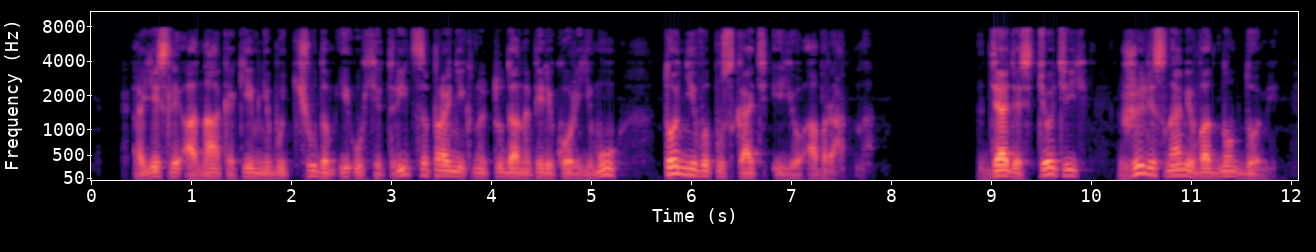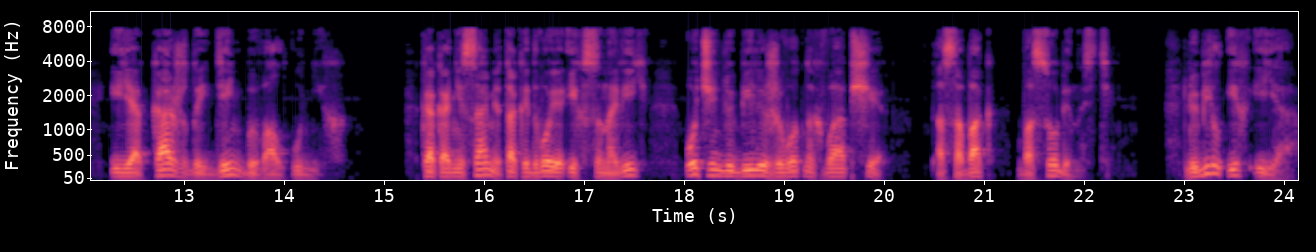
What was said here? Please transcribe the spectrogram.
А если она каким-нибудь чудом и ухитрится проникнуть туда наперекор ему, то не выпускать ее обратно. Дядя с тетей жили с нами в одном доме, и я каждый день бывал у них. Как они сами, так и двое их сыновей очень любили животных вообще, а собак в особенности. Любил их и я.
